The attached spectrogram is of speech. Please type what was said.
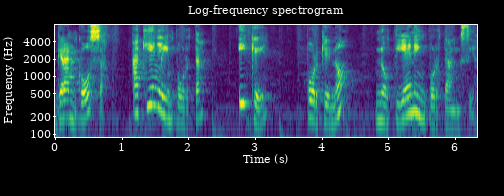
Gran cosa. ¿A quién le importa? ¿Y qué? ¿Por qué no? No tiene importancia.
